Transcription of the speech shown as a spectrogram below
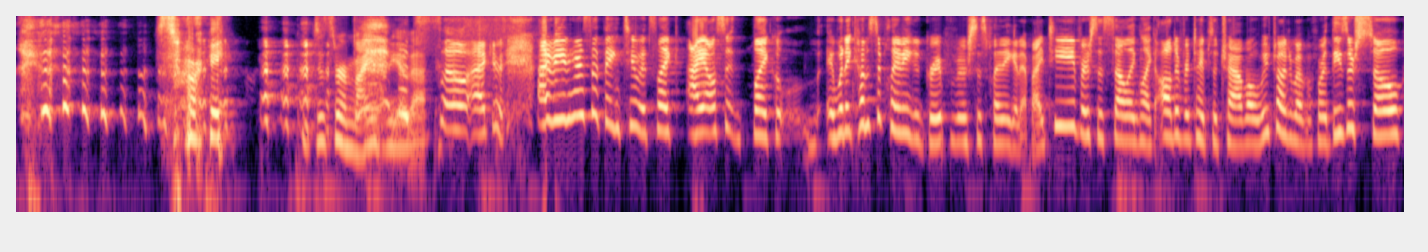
Sorry, it just reminds me of that. so accurate. I mean, here's the thing too. It's like I also like when it comes to planning a group versus planning an FIT versus selling like all different types of travel. We've talked about before. These are so.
